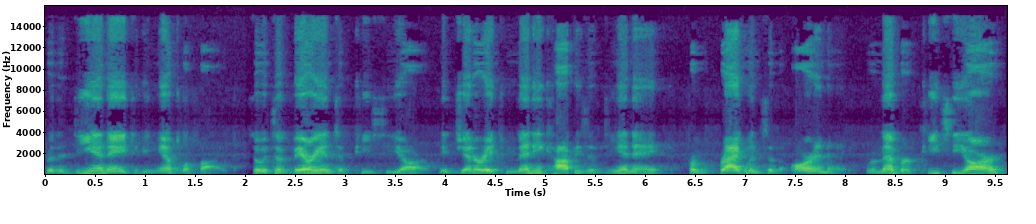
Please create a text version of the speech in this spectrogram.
for the DNA to be amplified. So it's a variant of PCR. It generates many copies of DNA from fragments of RNA. Remember, PCR,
